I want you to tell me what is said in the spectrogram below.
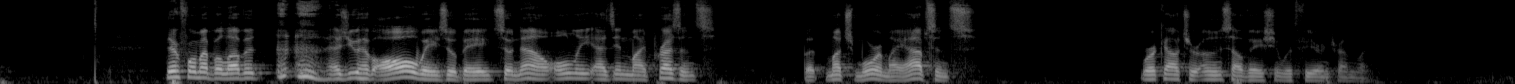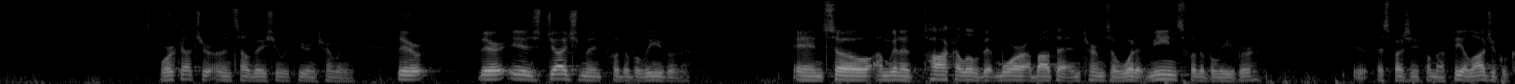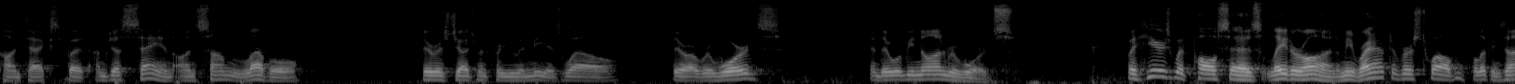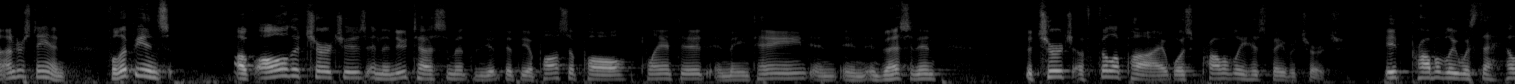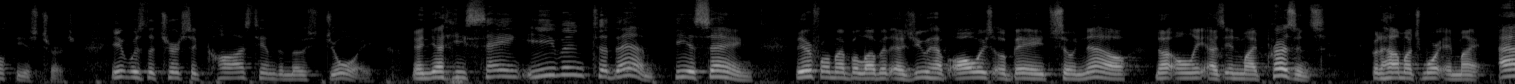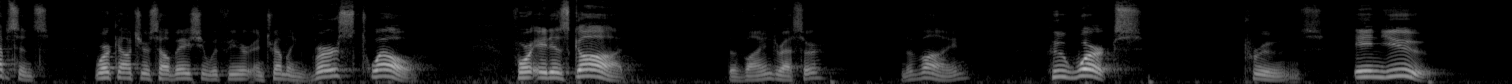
Therefore, my beloved, as you have always obeyed, so now only as in my presence, but much more in my absence, work out your own salvation with fear and trembling. Work out your own salvation with fear and trembling. There, there is judgment for the believer and so I'm going to talk a little bit more about that in terms of what it means for the believer, especially from a theological context. But I'm just saying, on some level, there is judgment for you and me as well. There are rewards, and there will be non rewards. But here's what Paul says later on. I mean, right after verse 12 in Philippians. Now, understand, Philippians of all the churches in the New Testament that the, that the Apostle Paul planted and maintained and, and invested in, the church of Philippi was probably his favorite church. It probably was the healthiest church. It was the church that caused him the most joy. And yet he's saying, even to them, he is saying, Therefore, my beloved, as you have always obeyed, so now, not only as in my presence, but how much more in my absence, Work out your salvation with fear and trembling. Verse 12 For it is God, the vine dresser, the vine, who works, prunes in you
